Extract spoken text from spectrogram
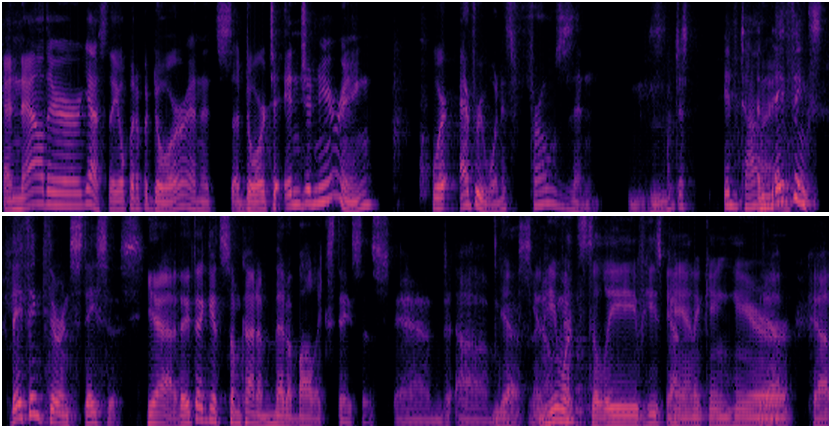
And now they're yes, they open up a door, and it's a door to engineering, where everyone is frozen, Mhm. just in time. And they think they think they're in stasis. yeah, they think it's some kind of metabolic stasis, and um, Yes, and know, he wants to leave. He's Yeah. panicking Yeah, here, yeah.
